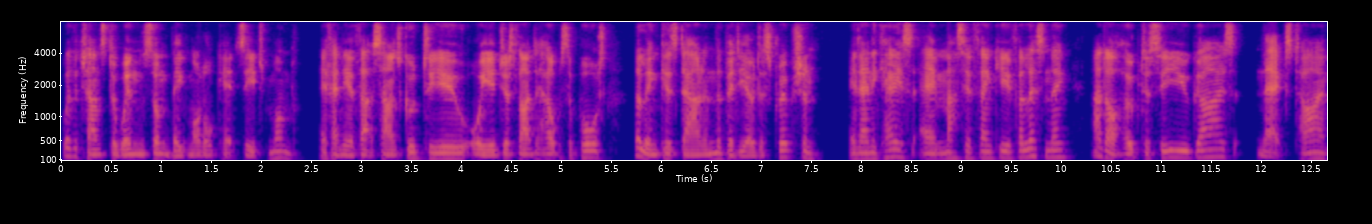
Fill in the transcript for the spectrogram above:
with a chance to win some big model kits each month. If any of that sounds good to you, or you'd just like to help support, the link is down in the video description. In any case, a massive thank you for listening, and I'll hope to see you guys next time.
